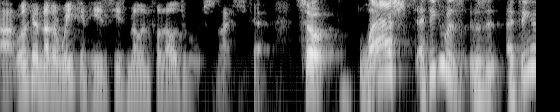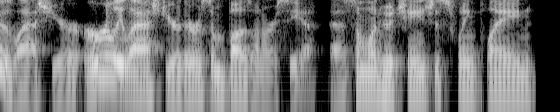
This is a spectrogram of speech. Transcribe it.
Uh, we'll look at another week, and he's he's middle infield eligible, which is nice. Yeah. So last, I think it was it was I think it was last year, early last year, there was some buzz on Arcia as someone who had changed his swing plane.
